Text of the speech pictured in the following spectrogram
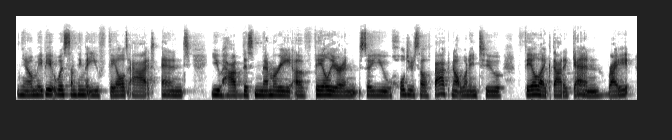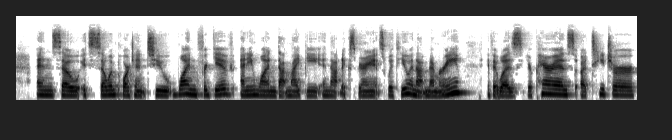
You know, maybe it was something that you failed at and you have this memory of failure. And so you hold yourself back, not wanting to fail like that again. Right. And so it's so important to one, forgive anyone that might be in that experience with you in that memory. If it was your parents, a teacher,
